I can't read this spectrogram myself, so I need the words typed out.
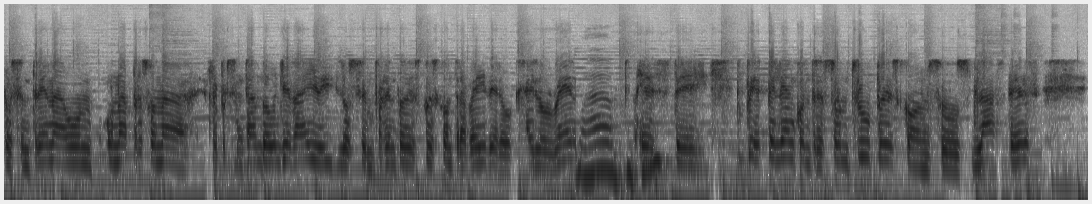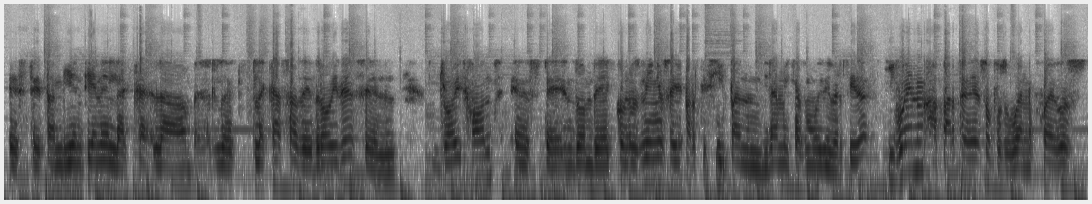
los entrena un, una persona representando a un Jedi y los enfrenta después contra Vader o Kylo Ren Wow. este pe- pelean contra Stormtroopers con sus blasters este también tienen la, la- la casa de droides el Droid Hunt este en donde con los niños ahí participan en dinámicas muy divertidas y bueno aparte de eso pues bueno juegos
